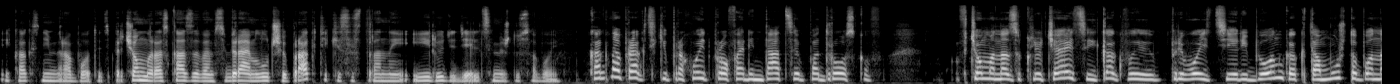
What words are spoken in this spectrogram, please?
и как с ними работать. Причем мы рассказываем, собираем лучшие практики со стороны, и люди делятся между собой. Как на практике проходит профориентация подростков? В чем она заключается и как вы приводите ребенка к тому, чтобы он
